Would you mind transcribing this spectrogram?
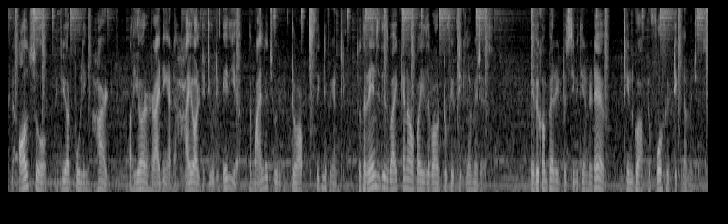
And also, if you are pulling hard, or you are riding at a high altitude area, the mileage will drop significantly. So the range this bike can offer is about 250 kilometers. If you compare it to CB300F, it can go up to 450 kilometers.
